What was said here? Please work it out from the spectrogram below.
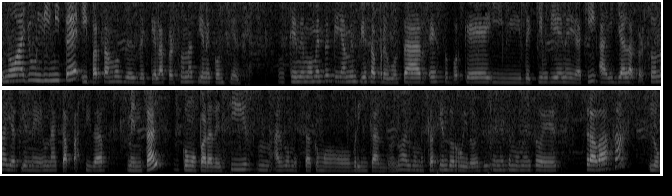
no hay un límite y partamos desde que la persona tiene conciencia. En el momento en que ya me empiezo a preguntar esto por qué y de quién viene de aquí, ahí ya la persona ya tiene una capacidad mental como para decir "Mm, algo me está como brincando, ¿no? Algo me está haciendo ruido. Entonces en ese momento es trabaja lo,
